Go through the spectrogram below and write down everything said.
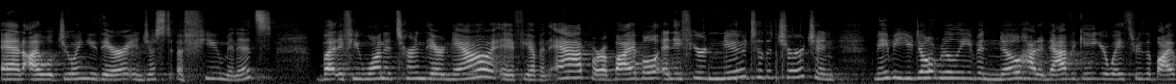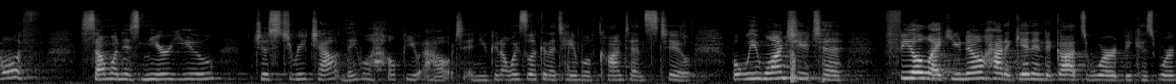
and I will join you there in just a few minutes. But if you want to turn there now, if you have an app or a Bible, and if you're new to the church and maybe you don't really even know how to navigate your way through the Bible, if someone is near you, just reach out they will help you out. And you can always look in the table of contents too. But we want you to feel like you know how to get into God's word because we're,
